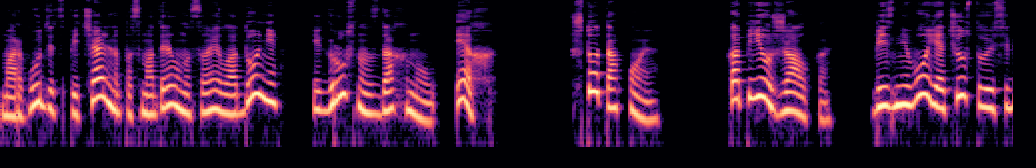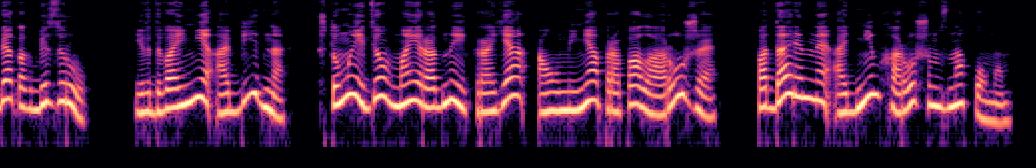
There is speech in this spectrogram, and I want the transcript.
Маргудец печально посмотрел на свои ладони и грустно вздохнул. Эх, что такое? Копье жалко. Без него я чувствую себя как без рук. И вдвойне обидно, что мы идем в мои родные края, а у меня пропало оружие, подаренное одним хорошим знакомым.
